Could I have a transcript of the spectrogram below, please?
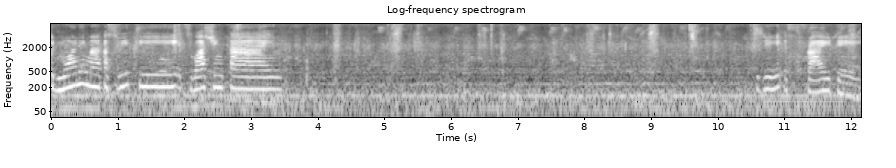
Good morning mga kaswiti. It's washing time. Today is Friday.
